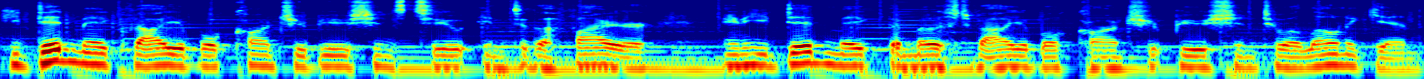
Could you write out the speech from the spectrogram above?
he did make valuable contributions to Into the Fire, and he did make the most valuable contribution to Alone Again.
